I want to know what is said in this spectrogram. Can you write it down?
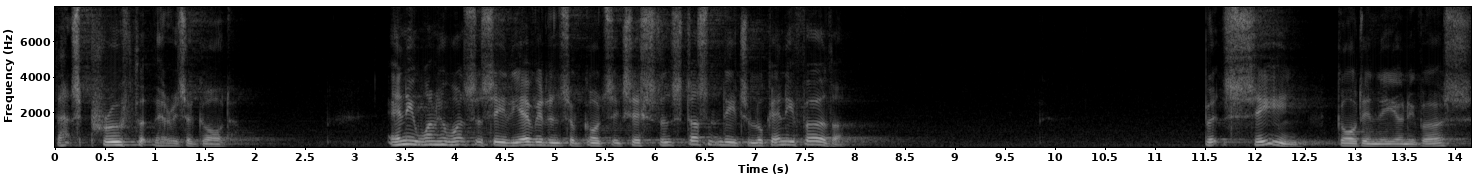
that's proof that there is a God. Anyone who wants to see the evidence of God's existence doesn't need to look any further. But seeing God in the universe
